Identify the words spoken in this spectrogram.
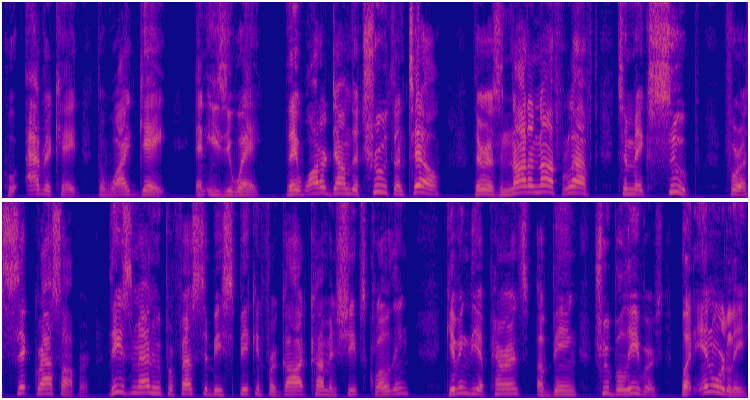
who advocate the wide gate and easy way. They water down the truth until there is not enough left to make soup for a sick grasshopper. These men who profess to be speaking for God come in sheep's clothing, giving the appearance of being true believers, but inwardly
